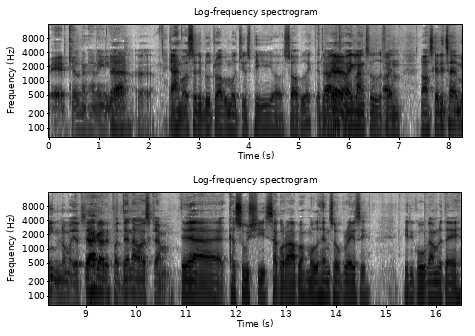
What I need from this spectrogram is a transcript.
bad Kelvin han egentlig Ja, er. ja, ja. Ja, han var også selv blevet droppet mod GSP og soppet, ikke? Det var, Ja, ikke, ja. det var ikke lang tid for han. Nå, skal jeg lige tage min nummer et? Ja, gør det. For den er også grim. Det er Kazushi Sakuraba mod Henzo Gracie i de gode gamle dage,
